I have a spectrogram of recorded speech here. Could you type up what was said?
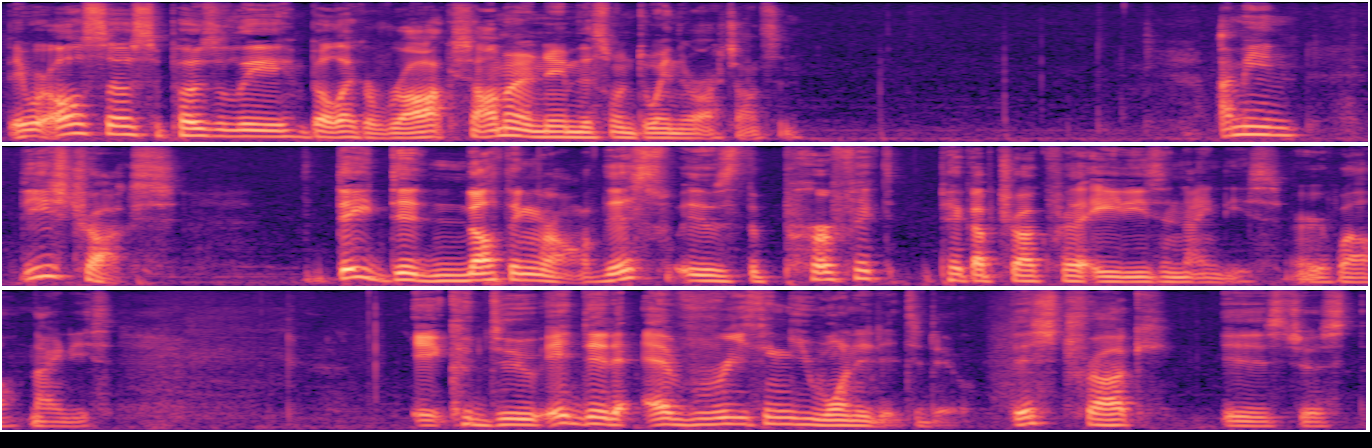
They were also supposedly built like a rock, so I'm going to name this one Dwayne The Rock Johnson. I mean, these trucks, they did nothing wrong. This is the perfect pickup truck for the 80s and 90s, or well, 90s. It could do, it did everything you wanted it to do. This truck is just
